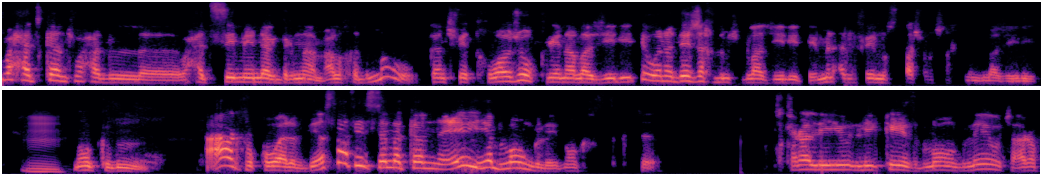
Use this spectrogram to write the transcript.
واحد كانت واحد واحد ال séminaire درناه مع الخدمة وكانت فيه 3 jours قرينا l'agilité وأنا déjà خدمت ب l'agilité من 2016 وأنا نخدم ب l'agilité دونك عارف القوالب ديال صافي سلا كان هي بلونجلي دونك خصك تقرا لي لي كيز بلونجلي وتعرف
